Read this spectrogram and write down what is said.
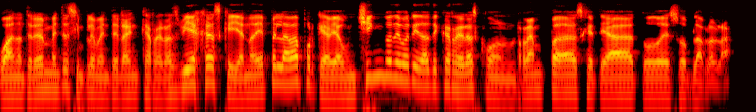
cuando anteriormente simplemente eran carreras viejas que ya nadie pelaba porque había un chingo de variedad de carreras con rampas, GTA, todo eso, bla, bla, bla.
